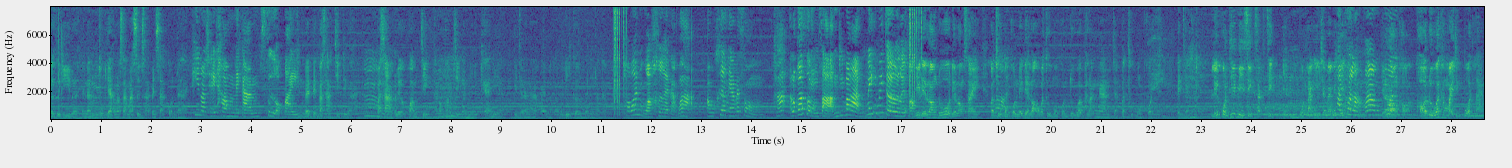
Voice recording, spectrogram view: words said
ก็คือดีเลยดังนั้นอืมทุกอย่างเราสามารถสื่อสารเป็นสากลได้ พี่น็อตใช้ทำในการสื่อออกไปเป็นเป็นภาษาจิตดีกว่า อืมภาษาเขาเรียกว่าความจริงถ้าเราความจริงมันมีอยู่แค่นี้พิจารณาไปมันก็ไม่ได้เกินกว่านี้หรอกครับ เพราะว่าหนูอะเคยแบบว่า เอาเครื่องเนี้ยไปส่องพระแล้วก็ส่องสารที่บ้านไม่ไม่เจอเลยค่ะเดี๋ยวเดี๋ยวลองดู เดี๋ยวลองใส่วัตถุว่ามงคลเนี่ยเดี๋ยวลองเอาวัตถุมงคลดูว่าพลังงานจากวัตถุมงคลเนี่ยเป็นยังไงหรือคนที่มีสิ่งศักดิ์สิทธิ์เนี่ยปวดหลังอยู่ใช่ไหมเมื่อทันกี้คนหลังมากเดี๋ยวลองขอขอดูว่าทำไมถึงปวดหลัง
